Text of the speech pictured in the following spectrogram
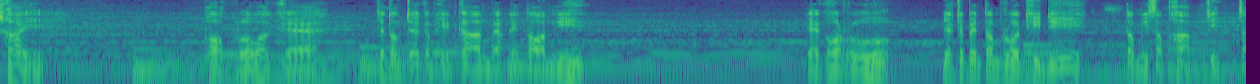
ใช่ พ่อกลัวว่าแก จะต้องเจอกับเหตุการณ์แบบในตอนนี้ แกก็รู้ อยากจะเป็นตำรวจที่ดี ต้องมีสภาพจิตใจ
